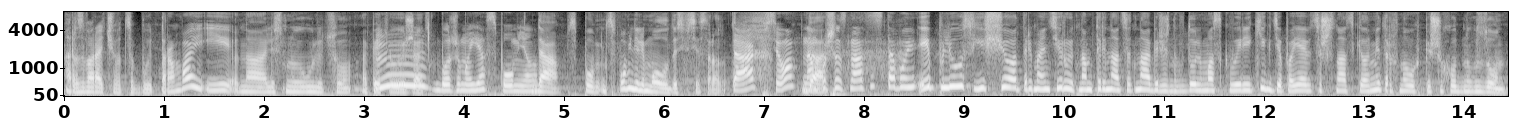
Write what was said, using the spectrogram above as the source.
разворачиваться будет трамвай и на лесную улицу опять mm, уезжать. Боже мой, я вспомнила. Да, вспом... вспомнили молодость все сразу. Так, все, нам да. по 16 с тобой. И плюс еще отремонтируют нам 13 набережных вдоль Москвы-реки, где появится 16 километров новых пешеходных зон.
